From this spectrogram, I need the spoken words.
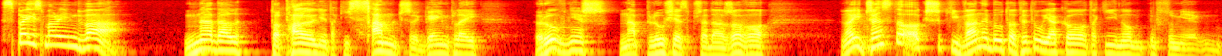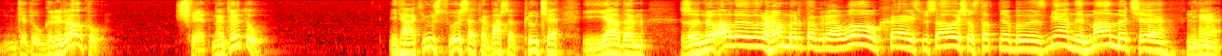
Space Marine 2 nadal totalnie taki samczy gameplay, również na plusie sprzedażowo. No i często okrzykiwany był to tytuł jako taki, no w sumie, tytuł gry roku. Świetny tytuł. I tak już słyszę te wasze plucie jadem, że no ale Warhammer to gra wow, hej, słyszałeś, ostatnio były zmiany, mamy cię. Nie.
